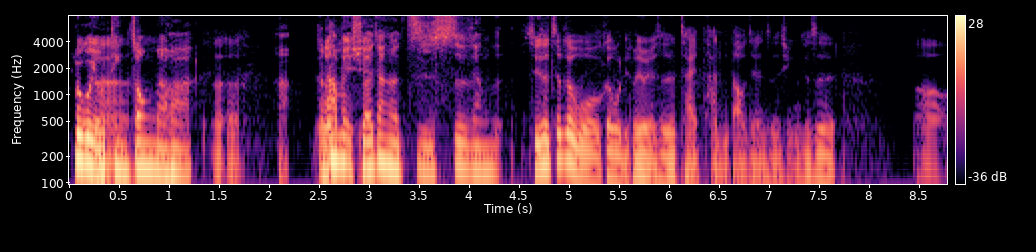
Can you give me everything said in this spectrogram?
如果有听众的话，嗯嗯啊，可能他们也需要这样的知识，这样子。其实这个我跟我女朋友也是才谈到这件事情，就是，呃，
